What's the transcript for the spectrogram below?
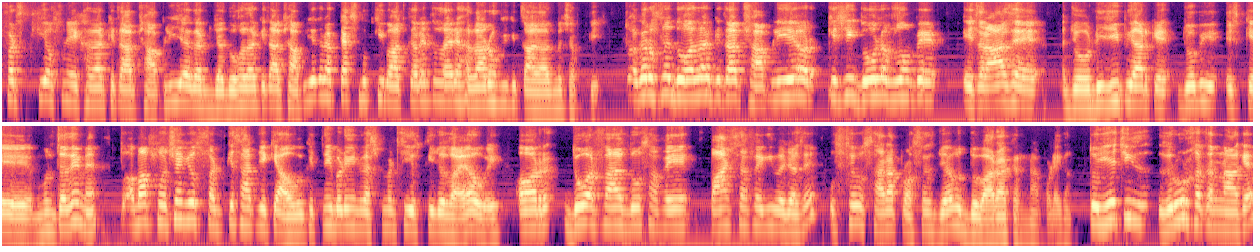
فرض کیا اس نے ایک ہزار کتاب چھاپ لی ہے، اگر یا دو ہزار کتاب چھاپ لی ہے، اگر آپ ٹیکسٹ بک کی بات کریں تو ظاہر ہزاروں کی تعداد میں چھپی تو اگر اس نے دو ہزار کتاب چھاپ لی ہے اور کسی دو لفظوں پہ اعتراض ہے، جو ڈی جی پی آر کے، جو بھی اس کے منتظم ہیں، تو اب آپ سوچیں کہ اس فرد کے ساتھ یہ کیا ہوگا کتنی بڑی انویسٹمنٹ تھی اس کی جو ضائع ہو گئی؟ اور دو الفاظ، دو صفحے، پانچ صفحے کی وجہ سے اس سے وہ سارا پروسیس جو ہے وہ دوبارہ کرنا پڑے گا۔ تو یہ چیز ضرور خطرناک ہے۔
